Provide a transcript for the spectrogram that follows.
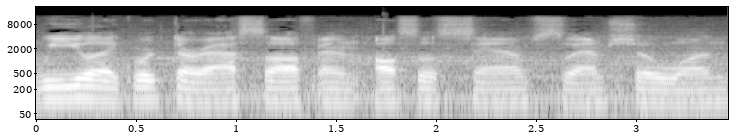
we like worked our ass off, and also Sam Slam Show One.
